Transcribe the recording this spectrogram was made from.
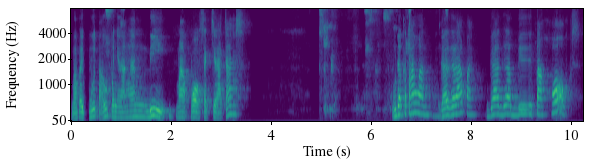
Bapak Ibu tahu penyerangan di Mapolsek Ciracas? Udah ketahuan. Gara-gara apa? Gara-gara berita hoax.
